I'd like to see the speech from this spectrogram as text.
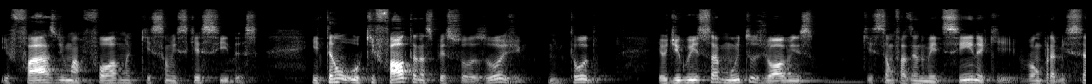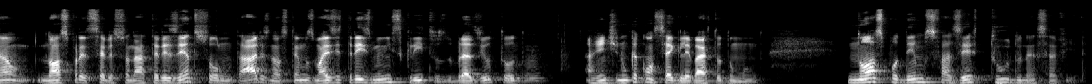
e faz de uma forma que são esquecidas. Então, o que falta nas pessoas hoje, em todo, eu digo isso a muitos jovens que estão fazendo medicina, que vão para a missão. Nós, para selecionar 300 voluntários, nós temos mais de 3 mil inscritos do Brasil todo. Uhum. A gente nunca consegue levar todo mundo. Nós podemos fazer tudo nessa vida.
